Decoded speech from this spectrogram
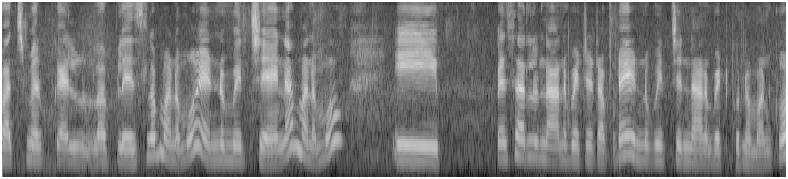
పచ్చిమిరపకాయల ప్లేస్లో మనము ఎండుమిర్చి అయినా మనము ఈ పెసర్లు నానబెట్టేటప్పుడే ఎండుమిర్చిని నానబెట్టుకున్నాం అనుకో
